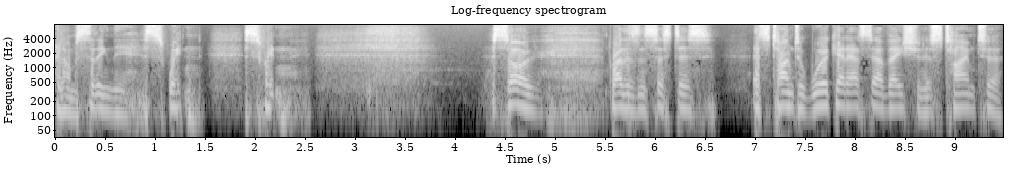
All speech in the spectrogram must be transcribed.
And I'm sitting there sweating, sweating. So, brothers and sisters, it's time to work out our salvation. It's time to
